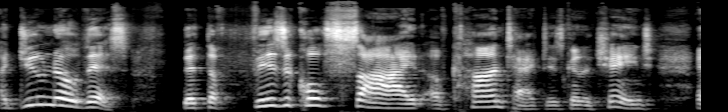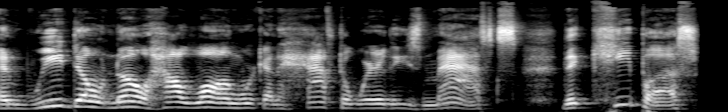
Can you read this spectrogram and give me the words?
I do know this that the physical side of contact is going to change, and we don't know how long we're going to have to wear these masks that keep us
